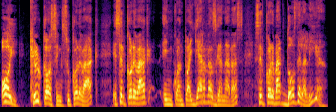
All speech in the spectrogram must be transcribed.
hoy Kirk Cousins, su coreback, es el coreback en cuanto a yardas ganadas, es el coreback 2 de la liga.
